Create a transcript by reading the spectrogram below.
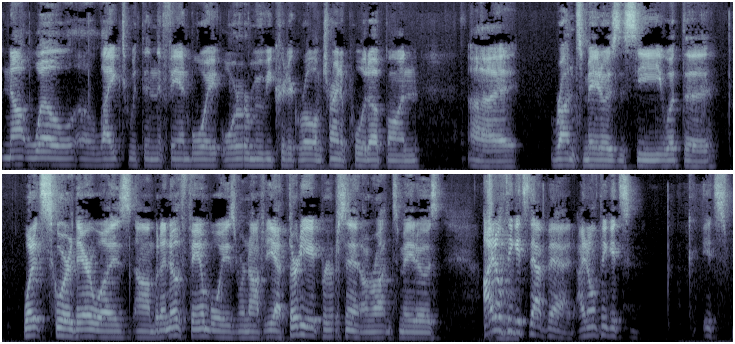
not well uh, liked within the fanboy or movie critic role. I'm trying to pull it up on uh, Rotten Tomatoes to see what the what its score there was, um, but I know the fanboys were not. Yeah, 38 percent on Rotten Tomatoes. I don't think it's that bad. I don't think it's it's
